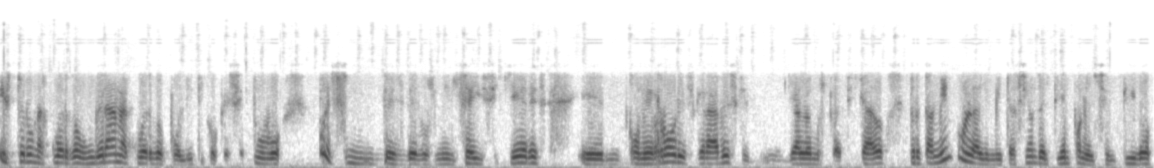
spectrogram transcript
esto era un acuerdo, un gran acuerdo político que se tuvo, pues desde 2006, si quieres, eh, con errores graves que ya lo hemos platicado, pero también con la limitación del tiempo en el sentido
